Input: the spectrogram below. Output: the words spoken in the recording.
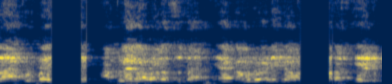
लाख रुपये आपल्या गावाला सुद्धा या गावडवाडी गावाला थेट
